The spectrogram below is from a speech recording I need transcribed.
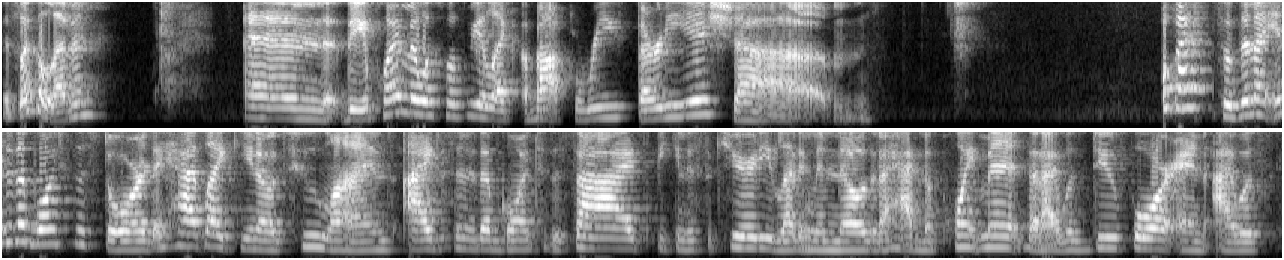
It's like 11. And the appointment was supposed to be like about 3.30ish. Um, Okay. So then I ended up going to the store. They had like, you know, two lines. I just ended up going to the side, speaking to security, letting them know that I had an appointment that I was due for and I was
